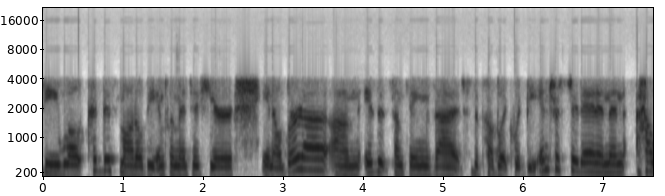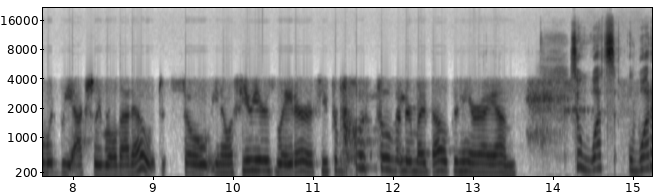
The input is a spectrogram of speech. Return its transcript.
see well, could this model be implemented here in Alberta? Um, is it something that the public would be interested in? And then how would we actually roll that out? So, you know, a few years later, a few proposals under my belt, and here I am. So what's what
